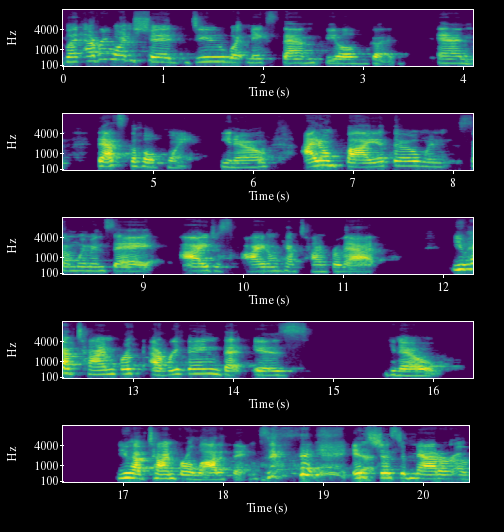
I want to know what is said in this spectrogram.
but everyone should do what makes them feel good. And that's the whole point. You know, I don't buy it though when some women say, I just, I don't have time for that. You have time for everything that is, you know, you have time for a lot of things. it's just a matter of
